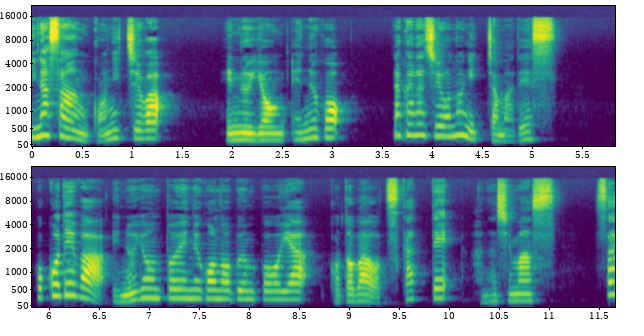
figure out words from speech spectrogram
皆さんこんにちは。N4N5 ながラジオのにっちゃまです。ここでは N4 と N5 の文法や言葉を使って話します。さあ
